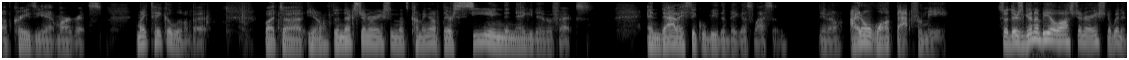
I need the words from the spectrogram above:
of crazy Aunt Margarets. It might take a little bit. But uh, you know, the next generation that's coming up, they're seeing the negative effects and that i think will be the biggest lesson you know i don't want that for me so there's going to be a lost generation of women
